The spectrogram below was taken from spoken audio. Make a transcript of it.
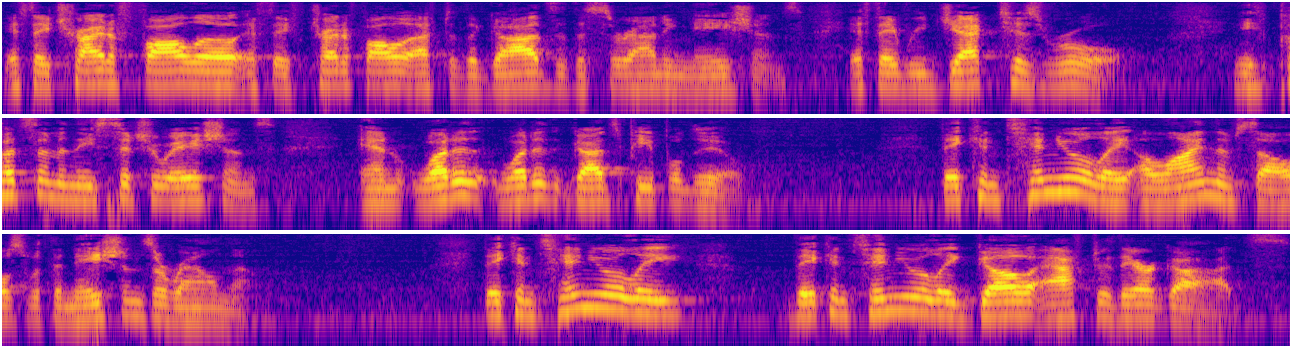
if they try to follow if they try to follow after the gods of the surrounding nations, if they reject his rule. And he puts them in these situations. And what what did God's people do? They continually align themselves with the nations around them. They continually, they continually go after their gods.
